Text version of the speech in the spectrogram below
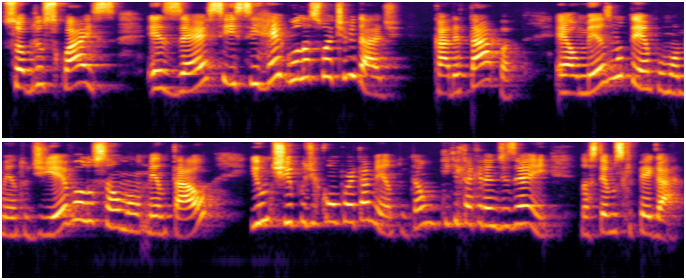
sobre os quais exerce e se regula sua atividade. Cada etapa é ao mesmo tempo um momento de evolução mental e um tipo de comportamento. Então, o que ele está querendo dizer aí? Nós temos que pegar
